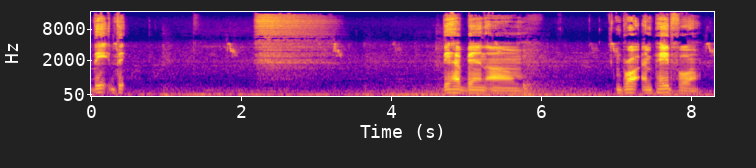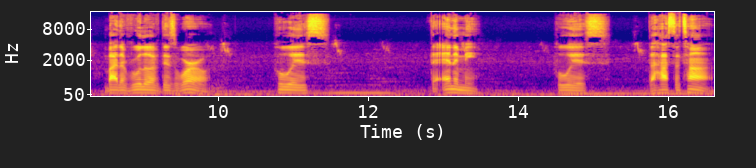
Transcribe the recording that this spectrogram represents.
they, they, they have been um, brought and paid for by the ruler of this world, who is the enemy, who is the Hasatan.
